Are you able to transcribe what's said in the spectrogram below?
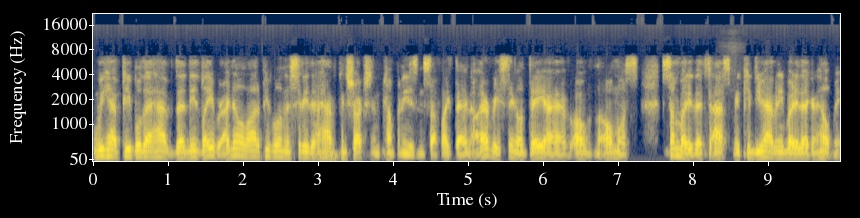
we have people that have that need labor. I know a lot of people in the city that have construction companies and stuff like that. And every single day, I have al- almost somebody that's asked me, "Can do you have anybody that can help me?"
